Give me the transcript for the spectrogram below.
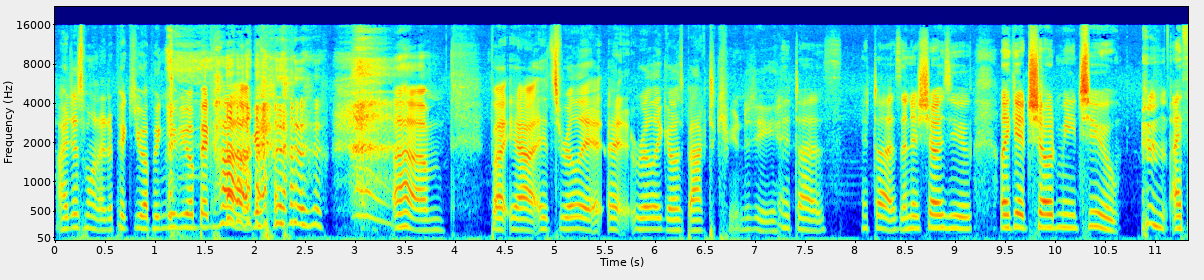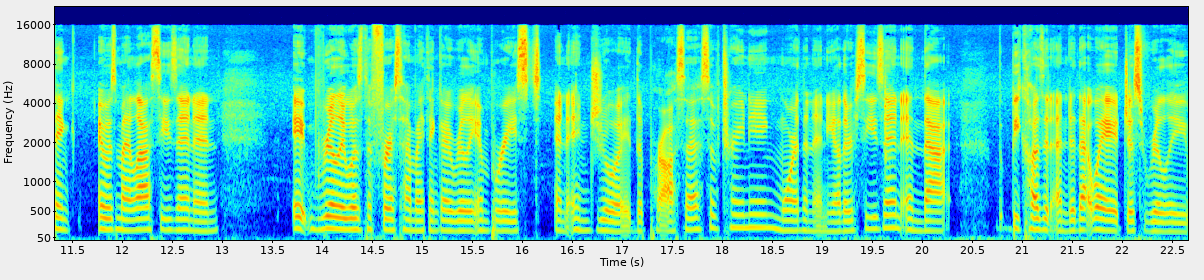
I just wanted to pick you up and give you a big hug. um, but yeah, it's really it really goes back to community. It does. It does. And it shows you like it showed me too. I think it was my last season and it really was the first time I think I really embraced and enjoyed the process of training more than any other season and that because it ended that way it just really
